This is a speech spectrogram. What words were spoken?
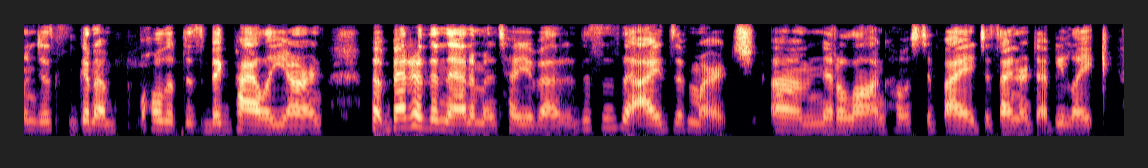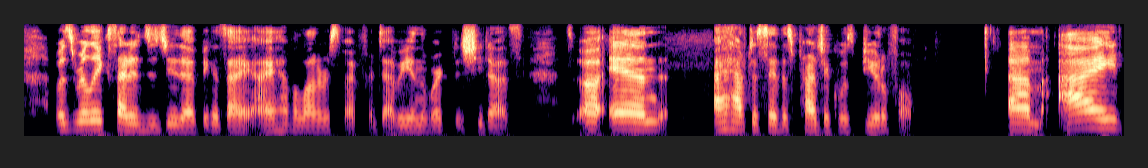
I'm just gonna hold up this big pile of yarn. But better than that, I'm gonna tell you about it. This is the Ides of March um, knit along, hosted by designer Debbie Lake. I was really excited to do that because I, I have a lot of respect for Debbie and the work that she does. Uh, and I have to say, this project was beautiful. Um, I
